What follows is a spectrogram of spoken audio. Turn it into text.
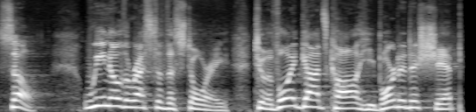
So, we know the rest of the story. To avoid God's call, he boarded a ship.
